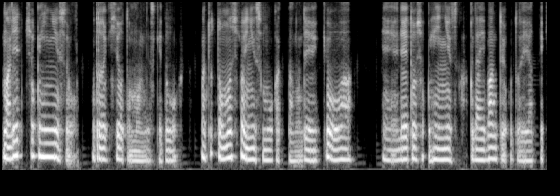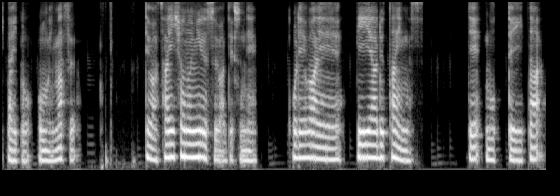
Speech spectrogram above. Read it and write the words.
まあ、冷凍食品ニュースをお届けしようと思うんですけど、まあ、ちょっと面白いニュースも多かったので、今日は、えー、冷凍食品ニュース拡大版ということでやっていきたいと思います。では最初のニュースはですね、これは、えー、PR タイムズで載っていた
